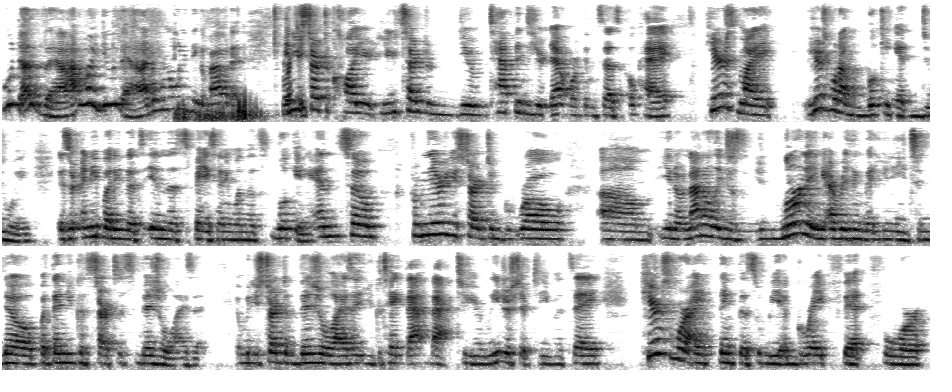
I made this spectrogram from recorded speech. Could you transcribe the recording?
who does that? How do I do that? I don't know anything about it. Right. And you start to call your, you start to you tap into your network and says, okay, here's my here's what I'm looking at doing. Is there anybody that's in this space? Anyone that's looking? And so from there, you start to grow um, you know, not only just learning everything that you need to know, but then you can start to visualize it. And when you start to visualize it, you can take that back to your leadership team and say, here's where I think this would be a great fit for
